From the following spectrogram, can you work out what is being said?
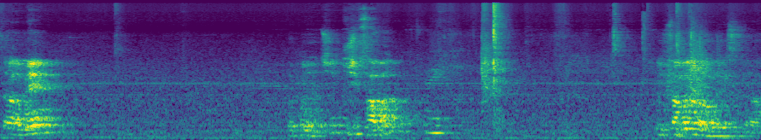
그 다음에 몇 번이었지? 94번? 네 94번으로 넘어가겠습니다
